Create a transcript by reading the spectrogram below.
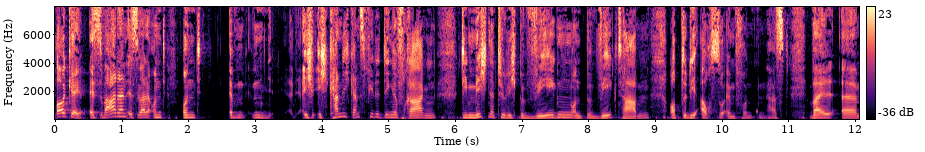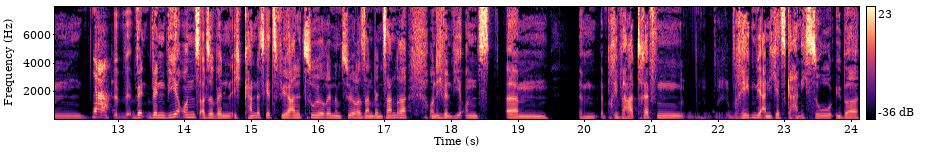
Okay, es war dann, es war dann, und, und, ähm, ich, ich kann dich ganz viele Dinge fragen, die mich natürlich bewegen und bewegt haben, ob du die auch so empfunden hast. Weil ähm, Ja. wenn, wenn wir uns, also wenn, ich kann das jetzt für alle Zuhörerinnen und Zuhörer sagen, wenn Sandra und ich, wenn wir uns ähm, ähm, privat treffen, reden wir eigentlich jetzt gar nicht so über,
